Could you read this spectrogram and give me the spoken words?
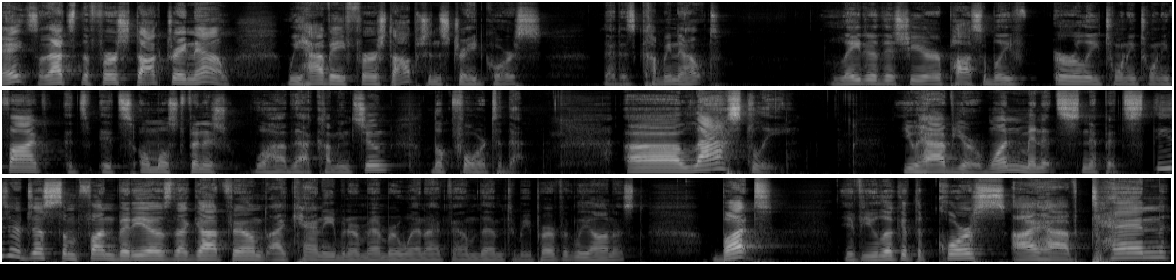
Okay, so that's the first stock trade now. We have a first options trade course that is coming out later this year, possibly early 2025. It's it's almost finished. We'll have that coming soon. Look forward to that. Uh, lastly, you have your one minute snippets. These are just some fun videos that got filmed. I can't even remember when I filmed them, to be perfectly honest. But if you look at the course, I have 10,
